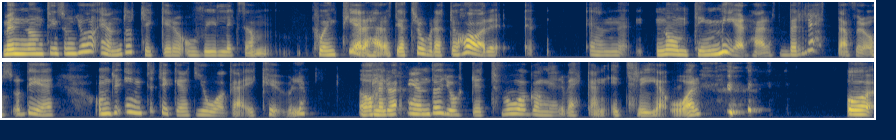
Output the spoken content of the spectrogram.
Men någonting som jag ändå tycker och vill liksom poängtera här, att jag tror att du har en, någonting mer här att berätta för oss. Och det är om du inte tycker att yoga är kul, oh. men du har ändå gjort det två gånger i veckan i tre år. och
